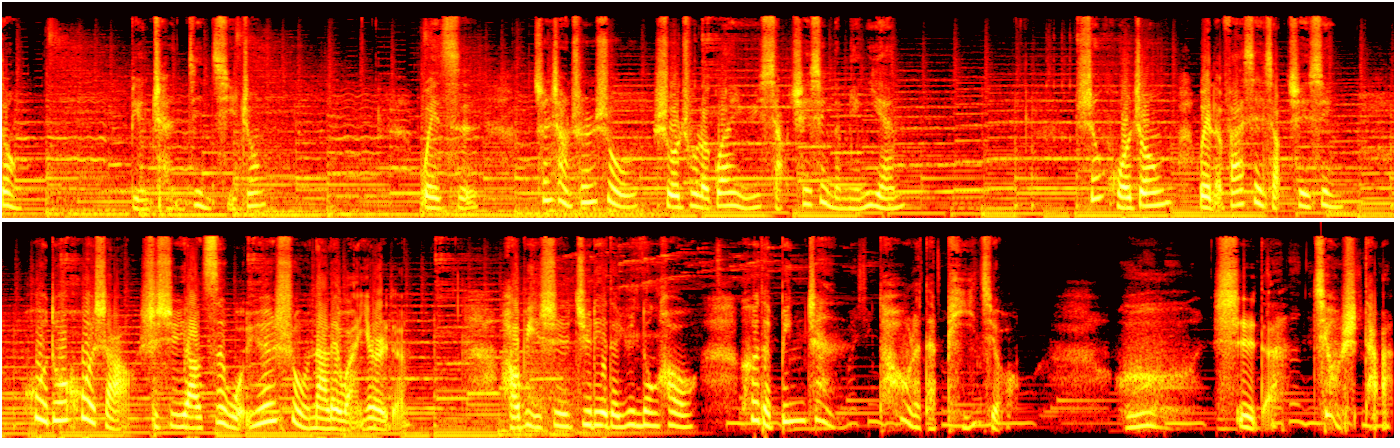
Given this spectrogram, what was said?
动，并沉浸其中。为此，村上春树说出了关于小确幸的名言：生活中，为了发现小确幸，或多或少是需要自我约束那类玩意儿的。好比是剧烈的运动后喝的冰镇透了的啤酒。哦，是的，就是它。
